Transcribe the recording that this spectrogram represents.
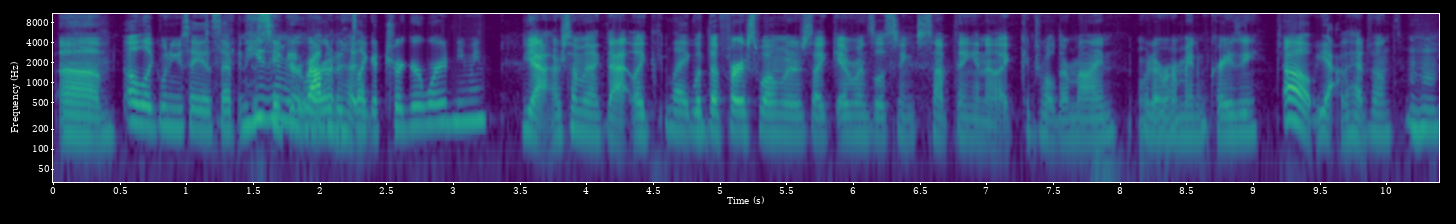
Um, Oh, like when you say a separate And he's gonna be secret Robin word, it's like a trigger word. You mean? yeah, or something like that. Like, Like- with the first one, where it's like everyone's listening to something and it like controlled their mind or whatever, and made them crazy Oh yeah. with the headphones. Mhm.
